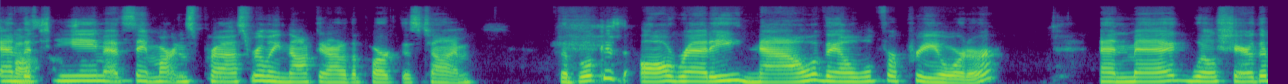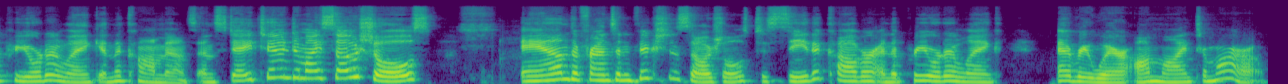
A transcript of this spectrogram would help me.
and awesome. the team at St. Martin's Press really knocked it out of the park this time. The book is already now available for pre-order and Meg will share the pre order link in the comments. And stay tuned to my socials and the Friends and Fiction socials to see the cover and the pre order link everywhere online tomorrow.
